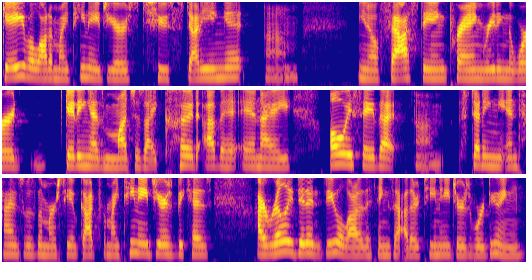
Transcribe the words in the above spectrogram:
gave a lot of my teenage years to studying it. Um, you know, fasting, praying, reading the word, getting as much as I could of it. And I always say that um, studying the end times was the mercy of God for my teenage years because I really didn't do a lot of the things that other teenagers were doing.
